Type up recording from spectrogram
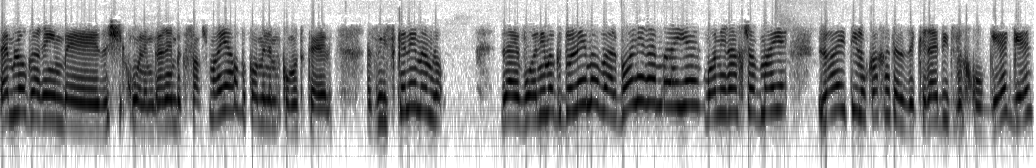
הם לא גרים באיזה שיכון, הם גרים בכפר שמריהו וכל מיני מקומות כאלה. אז מסכנים הם לא. זה היבואנים הגדולים, אבל בואו נראה מה יהיה, בואו נראה עכשיו מה יהיה. לא הייתי לוקחת על זה קרדיט וחוגגת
